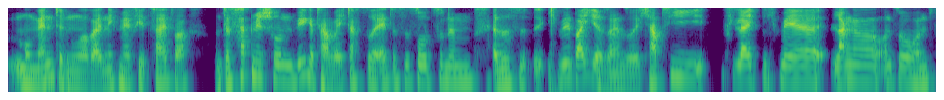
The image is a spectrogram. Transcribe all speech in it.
Momente nur, weil nicht mehr viel Zeit war. Und das hat mir schon wehgetan, weil ich dachte so, ey, das ist so zu einem, also es, ich will bei ihr sein, so. Ich habe sie vielleicht nicht mehr lange und so und,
